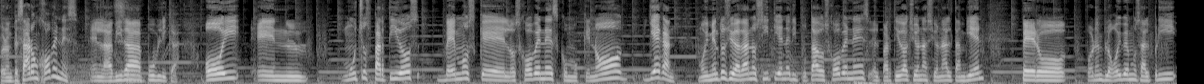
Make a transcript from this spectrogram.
pero empezaron jóvenes en la vida pública. Hoy en muchos partidos vemos que los jóvenes como que no llegan. Movimiento Ciudadano sí tiene diputados jóvenes, el Partido Acción Nacional también, pero por ejemplo hoy vemos al PRI,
